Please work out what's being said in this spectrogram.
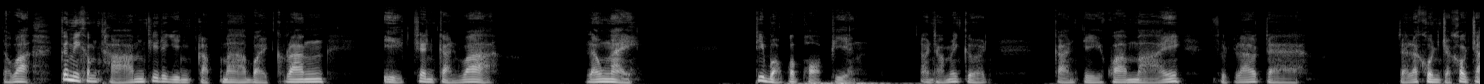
แต่ว่าก็มีคำถามที่ได้ยินกลับมาบ่อยครั้ง อีกเช่นกันว่า แล้วไง ที่บอกว่าพอเพียงอันทำให้เกิดการตีความหมายสุดแล้วแต่ แต่ละคนจะเข้าใจ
